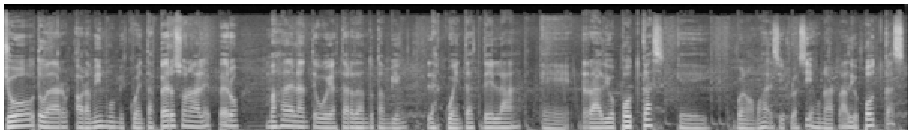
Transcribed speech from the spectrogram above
Yo te voy a dar ahora mismo mis cuentas personales, pero más adelante voy a estar dando también las cuentas de la eh, radio podcast, que bueno, vamos a decirlo así, es una radio podcast.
